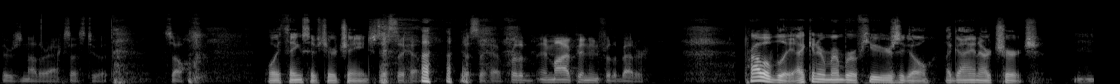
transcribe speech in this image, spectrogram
There's another access to it. So Boy, things have sure changed. yes, they have. yes, they have. For the, in my opinion, for the better. Probably. I can remember a few years ago, a guy in our church Mm-hmm.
